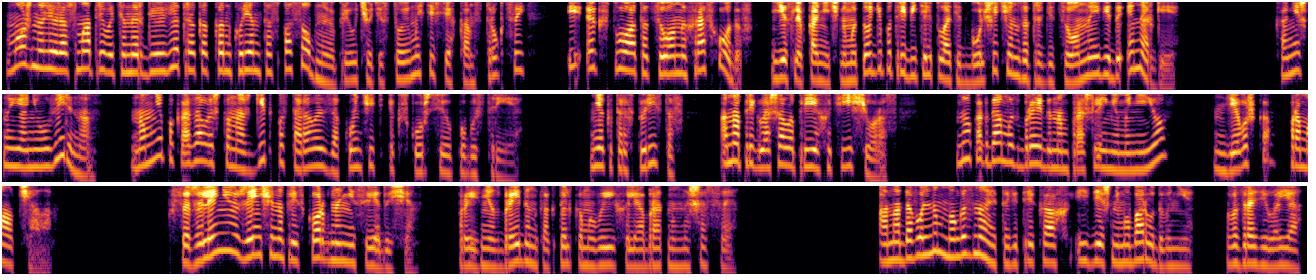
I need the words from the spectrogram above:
Можно ли рассматривать энергию ветра как конкурентоспособную при учете стоимости всех конструкций и эксплуатационных расходов, если в конечном итоге потребитель платит больше, чем за традиционные виды энергии? Конечно, я не уверена, но мне показалось, что наш гид постаралась закончить экскурсию побыстрее. Некоторых туристов она приглашала приехать еще раз, но когда мы с Брейденом прошли мимо нее, Девушка промолчала. «К сожалению, женщина прискорбно несведуща», — произнес Брейден, как только мы выехали обратно на шоссе. «Она довольно много знает о ветряках и здешнем оборудовании», — возразила я.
